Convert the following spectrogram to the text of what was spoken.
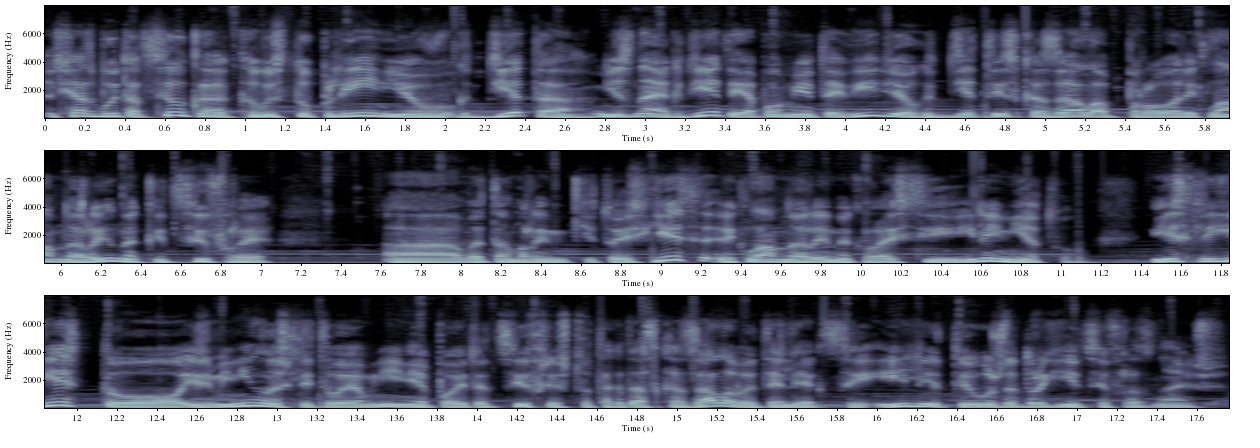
Сейчас будет отсылка к выступлению где-то, не знаю где это, я помню это видео, где ты сказала про рекламный рынок и цифры а, в этом рынке? То есть есть рекламный рынок в России или нету? Если есть, то изменилось ли твое мнение по этой цифре, что тогда сказала в этой лекции, или ты уже другие цифры знаешь?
